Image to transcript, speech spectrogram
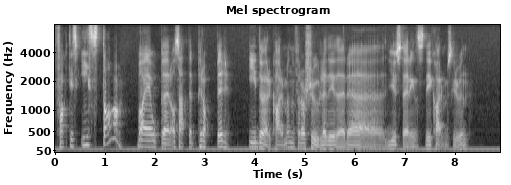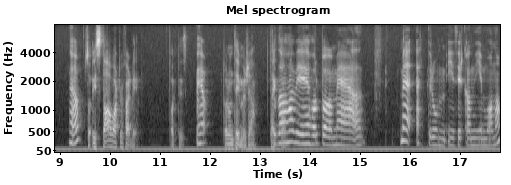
Faktisk, i stad var jeg oppe der og satte propper i dørkarmen for å skjule de der eh, justerings... De karmskruene. Ja. Så i stad ble vi ferdig, faktisk. ja. For noen timer siden. Så da har vi holdt på med med ett rom i ca. ni måneder.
